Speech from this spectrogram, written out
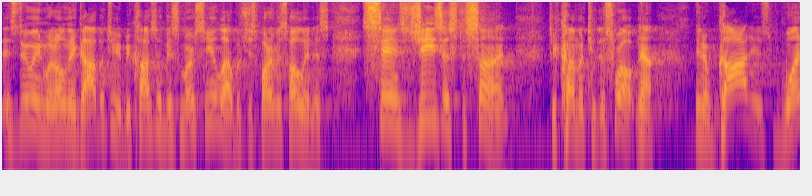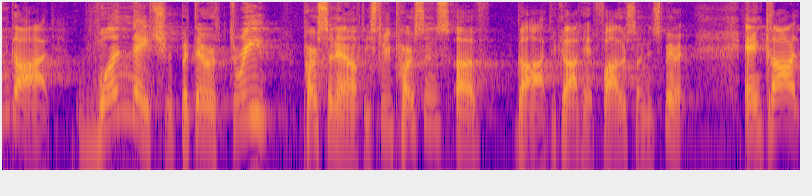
is doing what only God would do because of his mercy and love, which is part of his holiness, sends Jesus the Son to come into this world. Now, you know, God is one God, one nature, but there are three personalities, three persons of God, the Godhead, Father, Son, and Spirit. And God,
